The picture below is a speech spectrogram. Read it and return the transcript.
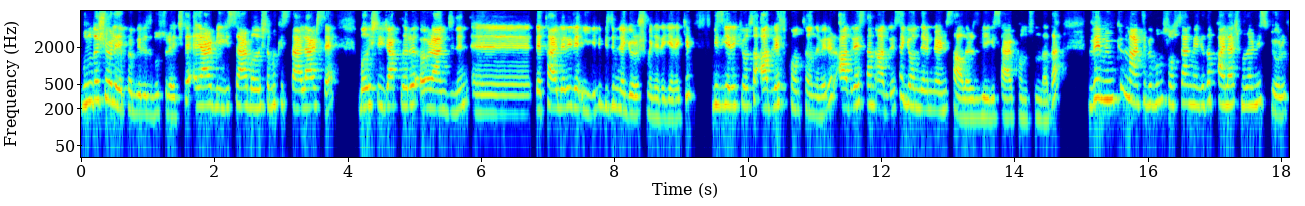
Bunu da şöyle yapabiliriz bu süreçte. Eğer bilgisayar bağışlamak isterlerse bağışlayacakları öğrencinin e, detaylarıyla ilgili bizimle görüşmeleri gerekir. Biz gerekiyorsa adres kontağını verir. Adresten adrese gönderimlerini sağlarız bilgisayar konusunda da. Ve mümkün mertebe bunu sosyal medyada paylaşmalarını istiyoruz.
